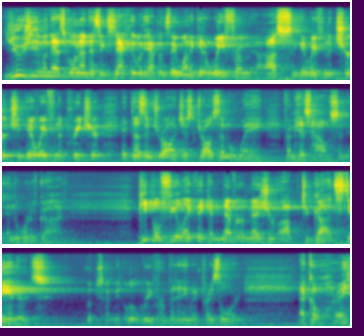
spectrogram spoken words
Usually, when that's going on, that's exactly what happens. They want to get away from us and get away from the church and get away from the preacher. It doesn't draw, it just draws them away from his house and, and the Word of God. People feel like they can never measure up to God's standards. Oops, I'm getting a little reverb, but anyway, praise the Lord. Echo, right?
